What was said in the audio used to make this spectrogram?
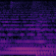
Bye.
